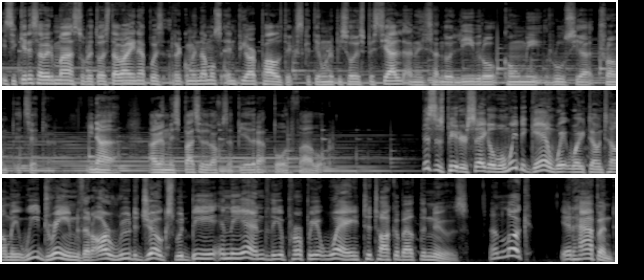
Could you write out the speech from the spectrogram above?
Y si quieres saber más sobre toda esta vaina, pues recomendamos NPR Politics, que tiene un episodio especial analizando el libro Comey, Rusia, Trump, etc. Y nada, háganme espacio debajo de esa piedra, por favor. This is Peter Sagal. When we began Wait, Wait, Don't Tell Me, we dreamed that our rude jokes would be, in the end, the appropriate way to talk about the news. And look, it happened.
